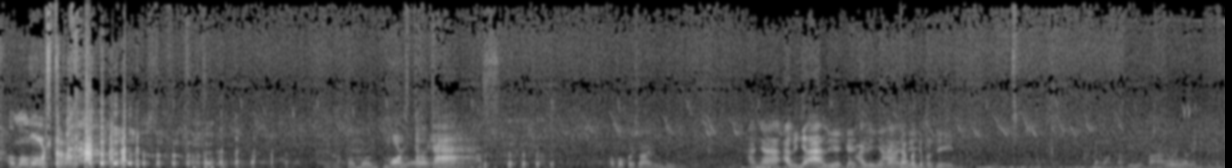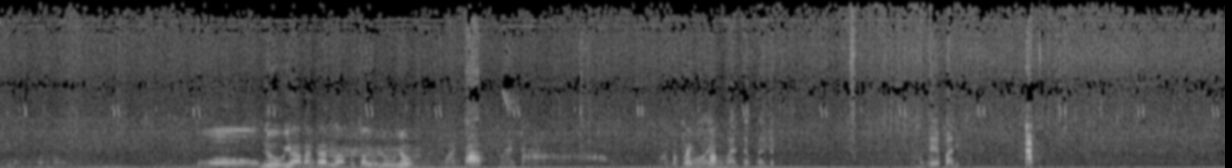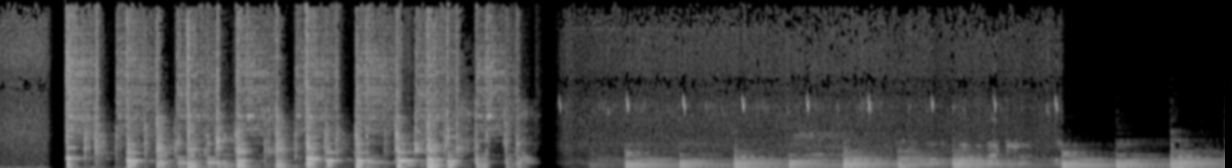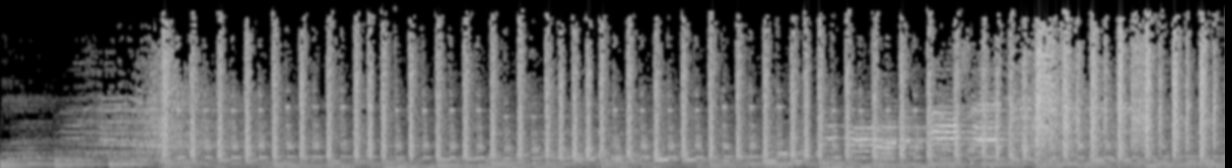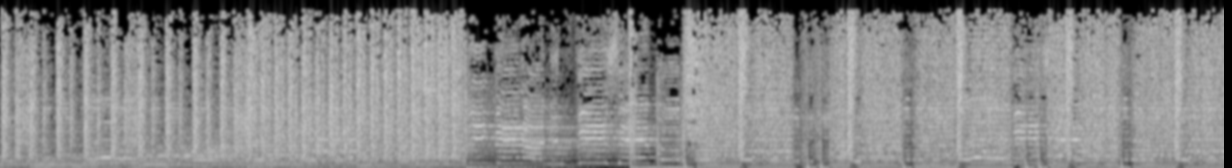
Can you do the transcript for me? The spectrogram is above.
Omong Monster. omong Monster apa bahasa anime? Hanya ahlinya ahli ya guys. Ahlinya Yang ahli. dapat seperti ini. Yo, ya kan, dah lu percaya lu, yo. Mantap, mantap. Mantap guys, mantap. mantap mantap. Teman saya panik.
